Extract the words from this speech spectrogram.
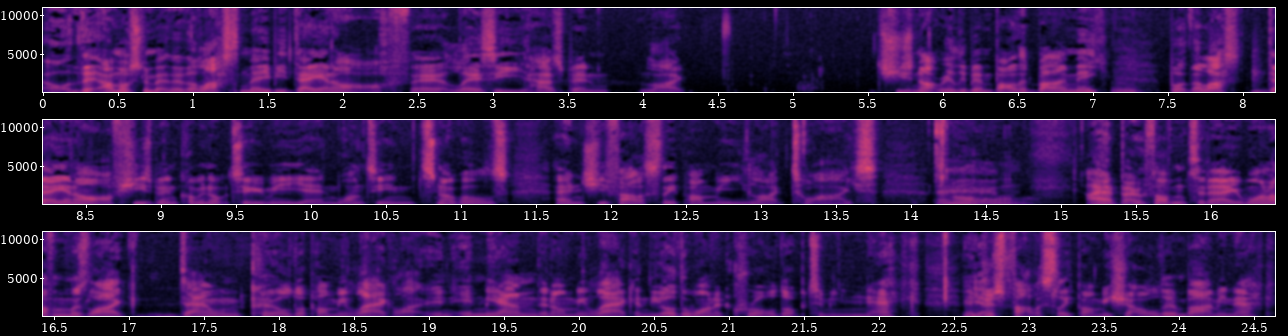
oh, the, I must admit that the last maybe day and a half, uh, Lizzie has been like, she's not really been bothered by me, but the last day and a half, she's been coming up to me and wanting snuggles, and she fell asleep on me like twice. Um, I had both of them today. One of them was like down, curled up on my leg, like in, in my hand and on my leg, and the other one had crawled up to my neck and Yeah. just fell asleep on my shoulder and by my neck.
